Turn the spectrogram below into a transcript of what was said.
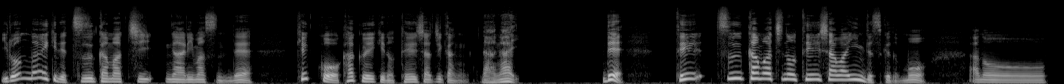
いろんな駅で通過待ちがありますんで結構各駅の停車時間が長い。で通過待ちの停車はいいんですけどもあの、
